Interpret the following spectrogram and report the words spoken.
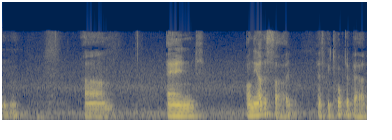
Mm-hmm. Um, and on the other side, as we talked about,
